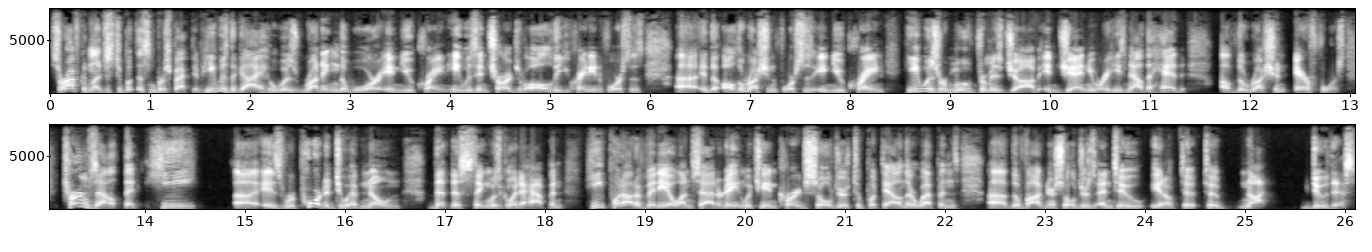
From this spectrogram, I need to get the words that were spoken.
Surovikin, just to put this in perspective, he was the guy who was running the war in Ukraine. He was in charge of all the Ukrainian forces, uh, the, all the Russian forces in Ukraine. He was removed from his job in January. He's now the head of the Russian Air Force. Turns out that he uh, is reported to have known that this thing was going to happen. He put out a video on Saturday in which he encouraged soldiers to put down their weapons, uh, the Wagner soldiers, and to you know to to not do this.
